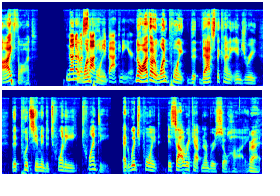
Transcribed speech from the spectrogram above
I thought None of at us one thought he'd be back in a year. No, I thought at one point that that's the kind of injury that puts him into 2020. At which point his salary cap number is so high Right.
